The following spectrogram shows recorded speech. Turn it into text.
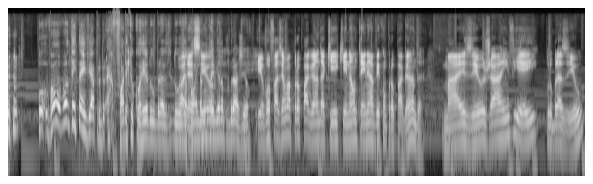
Pô, vamos, vamos tentar enviar pro Brasil. Foda que o correio do, Brasil, do Olha, Japão ainda não tá eu- enviando pro Brasil. Eu vou fazer uma propaganda aqui que não tem nem a ver com propaganda, mas eu já enviei pro Brasil,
